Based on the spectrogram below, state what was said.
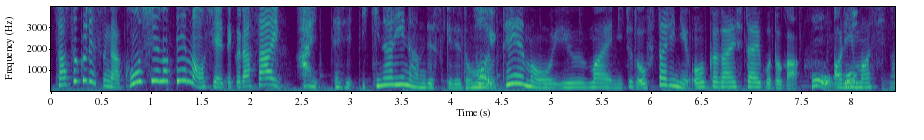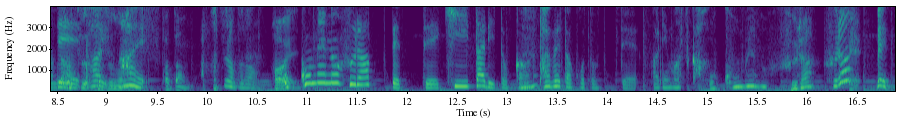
早速ですが今週のテーマを教えてください。はい。えいきなりなんですけれども、はい、テーマを言う前にちょっとお二人にお伺いしたいことがありまして初初のパターン、初のパターン、はい、お米のフラッペって聞いたりとか食べたことってありますか？お米のフラッペ？フラッペっ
